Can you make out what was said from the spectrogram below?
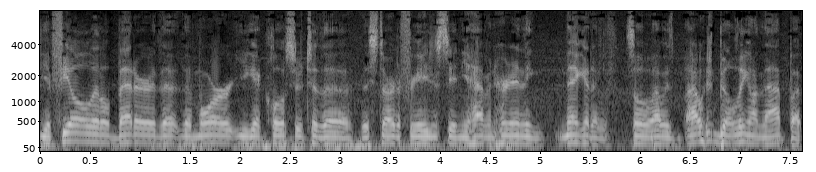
you feel a little better the the more you get closer to the the start of free agency, and you haven't heard anything negative. So I was I was building on that, but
